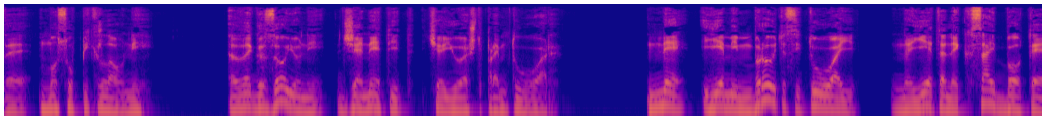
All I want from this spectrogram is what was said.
dhe mos u pikëlloni, dhe gëzojuni xhenetit që ju është premtuar. Ne jemi mbrojtësit tuaj në jetën e kësaj bote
